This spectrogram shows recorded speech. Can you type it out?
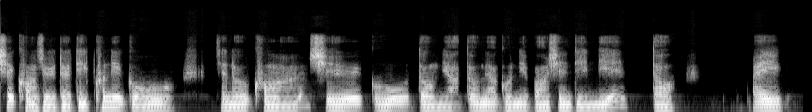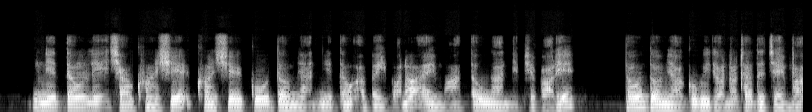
8ခွန်ဆိုတဲ့ဒီခုနှစ်ကိုကျွန်တော်ခွန်8 9 3မြ3မြကိုနှစ်ပေါင်းရှင်းဒီနှစ်3အဲ့နှစ်3 4 6ခွန်8ခွန်8 9 3မြနှစ်3အပိတ်ပေါ့နော်အဲ့မှာ3 5နှစ်ဖြစ်ပါတယ်3 3မြကိုပြီးတော့နောက်ထပ်တစ်ကြိမ်မှာ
